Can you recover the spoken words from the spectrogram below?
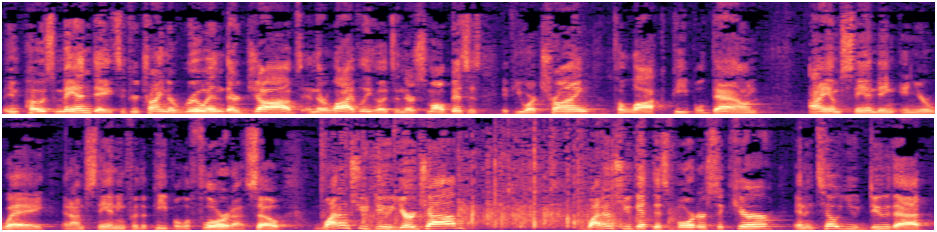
impose mandates, if you're trying to ruin their jobs and their livelihoods and their small business, if you are trying to lock people down, I am standing in your way and I'm standing for the people of Florida. So why don't you do your job? Why don't you get this border secure? And until you do that,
